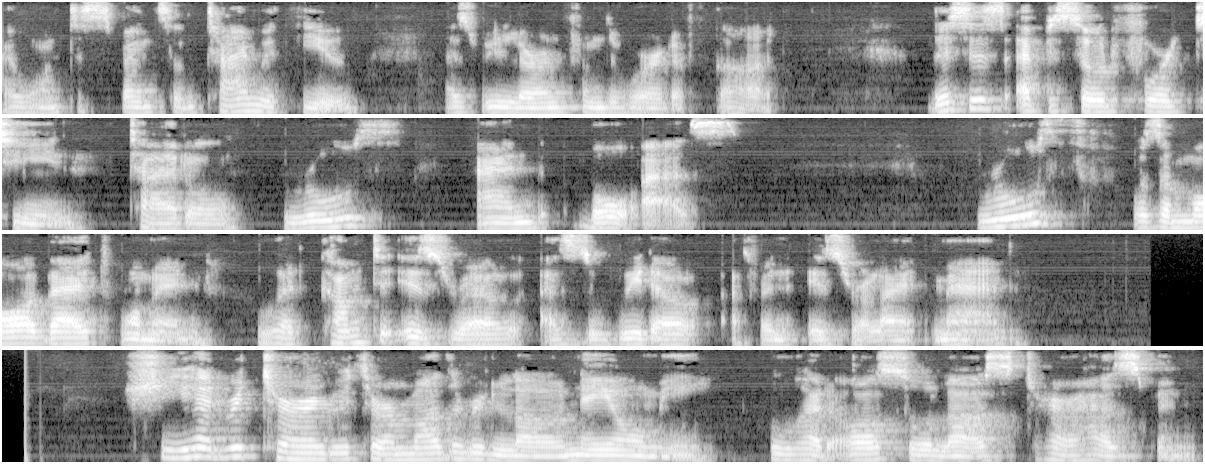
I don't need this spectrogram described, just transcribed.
I want to spend some time with you as we learn from the Word of God. This is episode 14, titled Ruth and Boaz. Ruth was a Moabite woman who had come to Israel as the widow of an Israelite man. She had returned with her mother in law, Naomi, who had also lost her husband.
